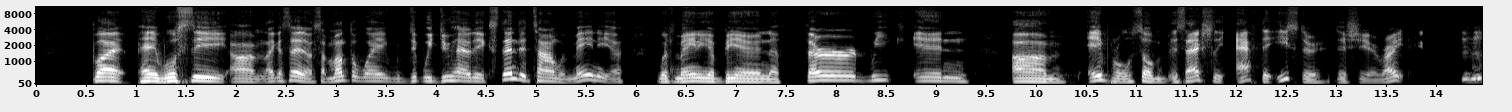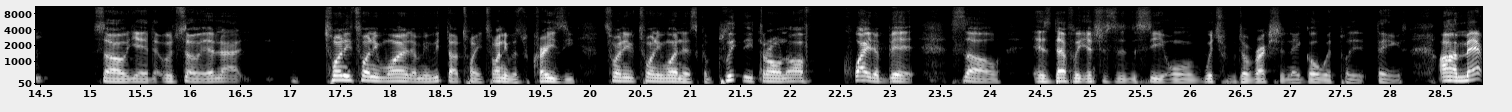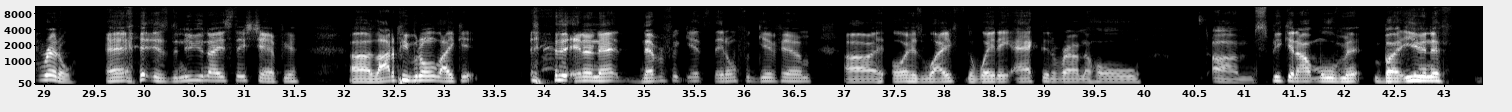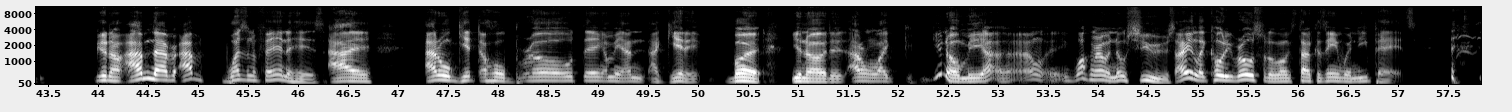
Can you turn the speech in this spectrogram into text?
But hey, we'll see. Um, like I said, it's a month away. We do, have the extended time with Mania, with Mania being the third week in um April. So it's actually after Easter this year, right? Mm-hmm. So yeah, was so and I, 2021. I mean, we thought 2020 was crazy. 2021 has completely thrown off quite a bit. So it's definitely interesting to see on which direction they go with play things. Uh, Matt Riddle is the new United States champion. Uh, a lot of people don't like it. the internet never forgets. They don't forgive him uh, or his wife the way they acted around the whole um, speaking out movement. But even if you know, I'm never, I wasn't a fan of his. I, I don't get the whole bro thing. I mean, I, I get it, but you know, that I don't like, you know me. I, I don't walk around with no shoes. I ain't like Cody Rhodes for the longest time because he ain't wear knee pads.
